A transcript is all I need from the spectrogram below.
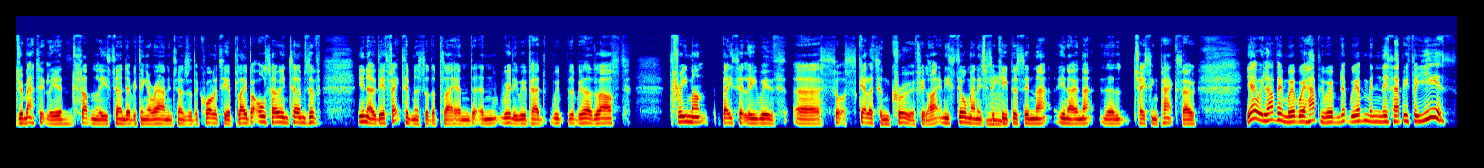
dramatically and suddenly he's turned everything around in terms of the quality of play, but also in terms of, you know, the effectiveness of the play. And and really, we've had we've, we've had the last three months basically with a sort of skeleton crew, if you like, and he still managed mm. to keep us in that, you know, in that the chasing pack. So. Yeah, we love him. We're we're happy. We've we haven't been this happy for years.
